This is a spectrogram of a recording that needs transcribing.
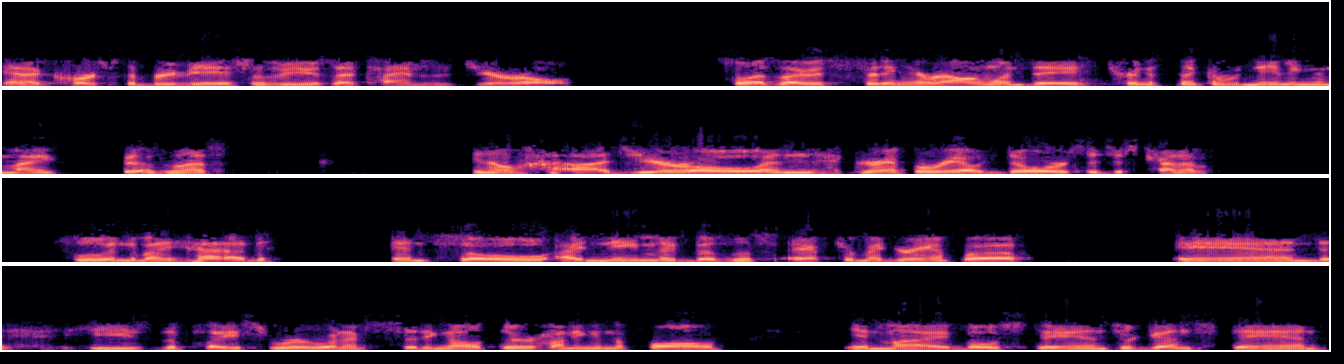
And of course, the abbreviations we use at times is GRO. So as I was sitting around one day trying to think of naming my business, you know, uh, GRO and Grandpa Ray Outdoors, it just kind of flew into my head. And so I named my business after my grandpa. And he's the place where when I'm sitting out there hunting in the fall, in my bow stands or gun stand,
